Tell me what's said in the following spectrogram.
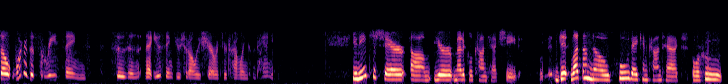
So, what are the three things, Susan, that you think you should always share with your traveling companion? You need to share um, your medical contact sheet. get let them know who they can contact or who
